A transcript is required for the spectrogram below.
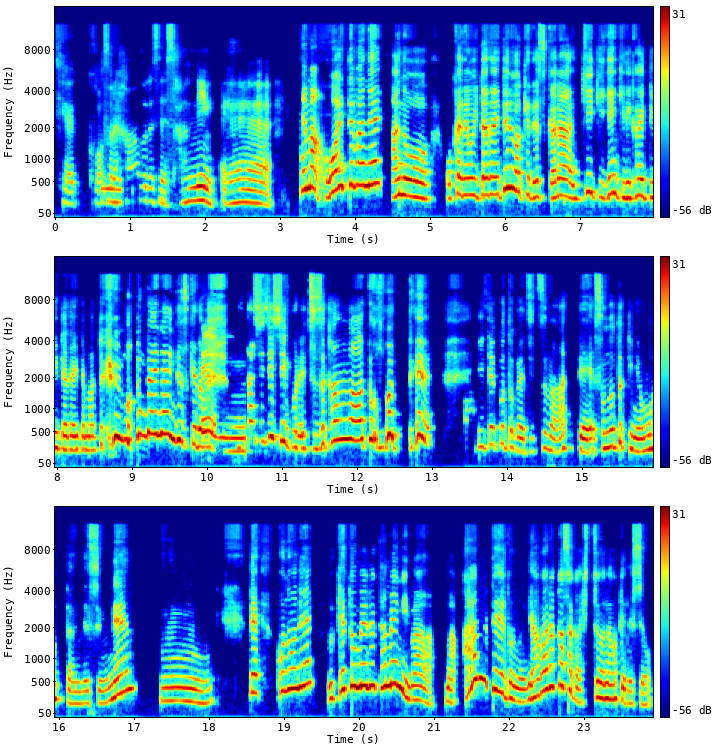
結構それハードですね、うん、3人。ええー、で、まあ、お相手はね、あの、お金をいただいてるわけですから、生き生き元気に帰っていただいて全く問題ないんですけど、えー、私自身これ続かんわと思っていたことが実はあって、その時に思ったんですよね。うん。で、このね、受け止めるためには、まあ、ある程度の柔らかさが必要なわけですよ。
